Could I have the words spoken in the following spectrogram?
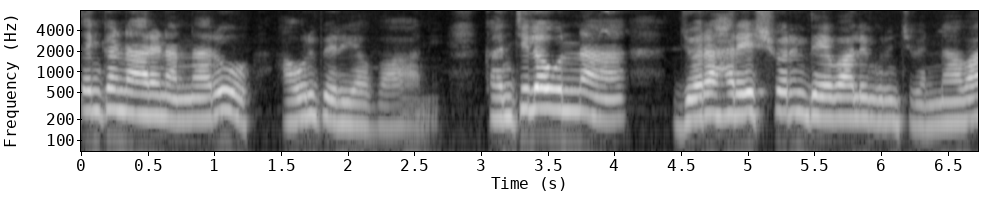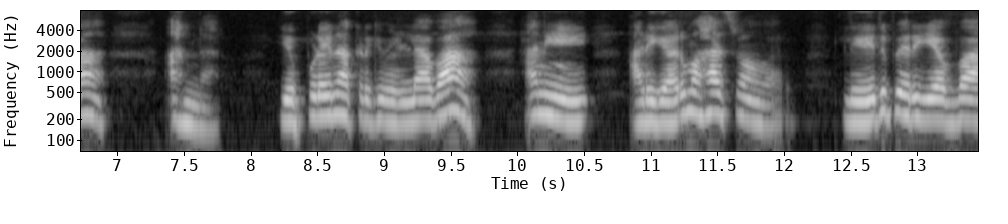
శంకరనారాయణ అన్నారు అవును పెరియవ్వా అని. కంచిలో ఉన్న జ్వరహరేశ్వరుని దేవాలయం గురించి విన్నావా? అన్నారు. ఎప్పుడైనా అక్కడికి వెళ్ళావా? అని అడిగారు మహాస్వామి వారు. లేదు పెరియవ్వా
